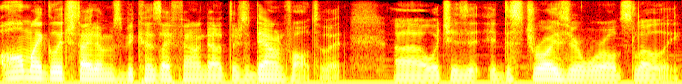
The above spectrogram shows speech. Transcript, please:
all my glitched items because I found out there's a downfall to it, uh, which is it, it, destroys your world slowly.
